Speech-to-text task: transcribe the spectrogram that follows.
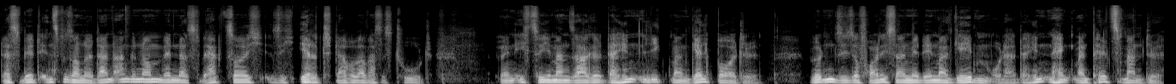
Das wird insbesondere dann angenommen, wenn das Werkzeug sich irrt darüber, was es tut. Wenn ich zu jemandem sage, da hinten liegt mein Geldbeutel, würden Sie so freundlich sein, mir den mal geben? Oder da hinten hängt mein Pelzmantel.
